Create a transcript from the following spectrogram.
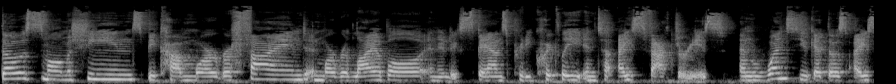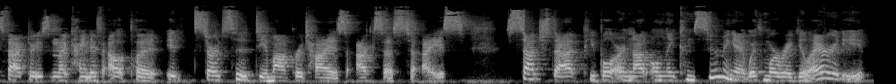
Those small machines become more refined and more reliable, and it expands pretty quickly into ice factories. And once you get those ice factories and that kind of output, it starts to democratize access to ice such that people are not only consuming it with more regularity,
